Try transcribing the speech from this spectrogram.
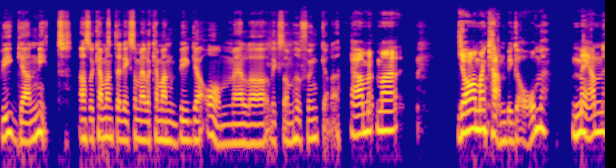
bygga nytt? Alltså kan man inte liksom, eller kan man bygga om eller liksom, hur funkar det? Ja, man, ja, man kan bygga om, men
